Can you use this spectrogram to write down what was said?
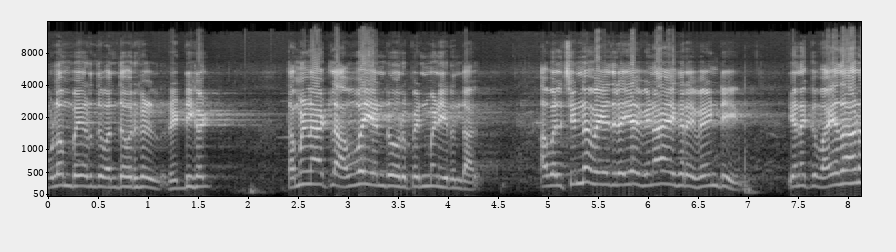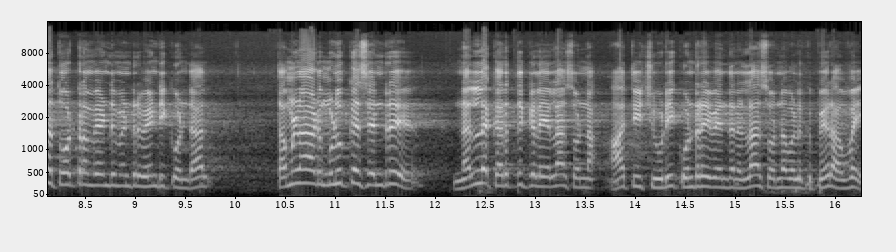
புலம்பெயர்ந்து வந்தவர்கள் ரெட்டிகள். தமிழ்நாட்டில் ஔவை என்ற ஒரு பெண்மணி இருந்தாள். அவள் சின்ன வயதிலேயே விநாயகரை வேண்டி எனக்கு வயதான தோற்றம் வேண்டும் என்று வேண்டிக் கொண்டாள். தமிழ்நாடு முழுக்க சென்று நல்ல கருத்துக்களை எல்லாம் சொன்னான் ஆத்திச்சூடி கொன்றை வேந்தன் எல்லாம் சொன்னவளுக்கு பேர் அவ்வை.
